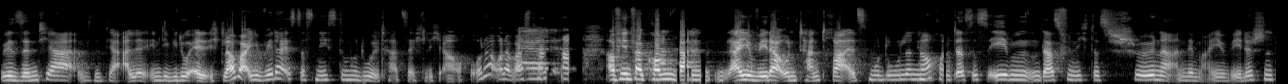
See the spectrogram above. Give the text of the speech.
wir sind ja, wir sind ja alle individuell. Ich glaube, Ayurveda ist das nächste Modul tatsächlich auch, oder? Oder was? Äh, Auf jeden Fall kommen dann Ayurveda und Tantra als Module noch. Und das ist eben, das finde ich das Schöne an dem Ayurvedischen,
